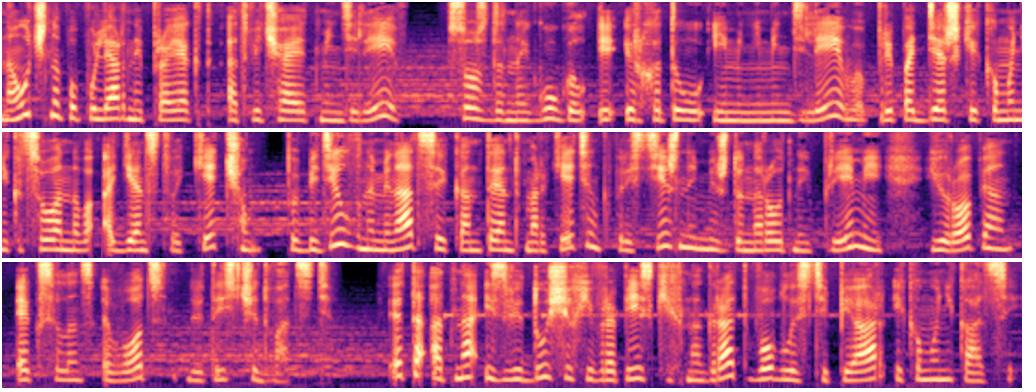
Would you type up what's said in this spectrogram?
Научно-популярный проект «Отвечает Менделеев», созданный Google и РХТУ имени Менделеева при поддержке коммуникационного агентства Ketchum, победил в номинации «Контент-маркетинг» престижной международной премии European Excellence Awards 2020. Это одна из ведущих европейских наград в области пиар и коммуникаций,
